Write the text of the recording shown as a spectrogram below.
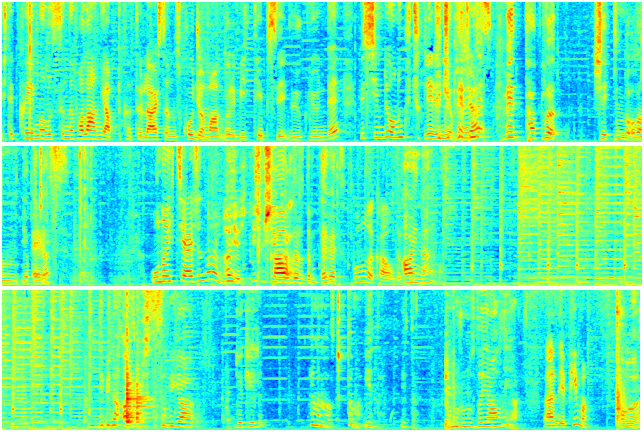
işte kıymalısını falan yaptık hatırlarsanız. Kocaman böyle bir tepsi büyüklüğünde. Biz şimdi onun küçüklerini, Küçüklerini yapacağız. ve tatlı şeklinde olanını yapacağız. Evet. Una ihtiyacın var mı? Hayır, hiçbir şey Kaldırdım. Evet. Bunu da kaldırdım. Aynen. Dibine az bir sıvı yağ dökelim. Hemen azıcık tamam yeter. Yeter. Hamurumuz da yağlı ya. Ben de yapayım mı? Olur.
